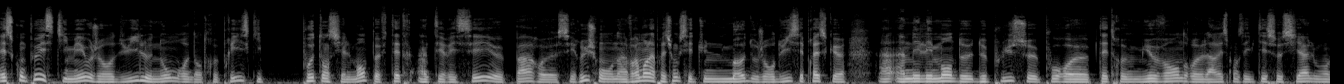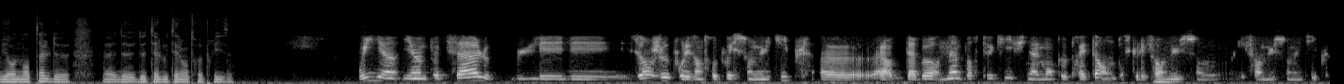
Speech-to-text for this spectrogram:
Est-ce qu'on peut estimer aujourd'hui le nombre d'entreprises qui potentiellement peuvent être intéressées par ces ruches? On a vraiment l'impression que c'est une mode aujourd'hui, c'est presque un, élément de, plus pour peut-être mieux vendre la responsabilité sociale ou environnementale de telle ou telle entreprise. Oui, il y, a, un peu de ça. les, enjeux pour les entreprises sont multiples. Euh, alors d'abord, n'importe qui finalement peut prétendre parce que les formules sont les formules sont multiples.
